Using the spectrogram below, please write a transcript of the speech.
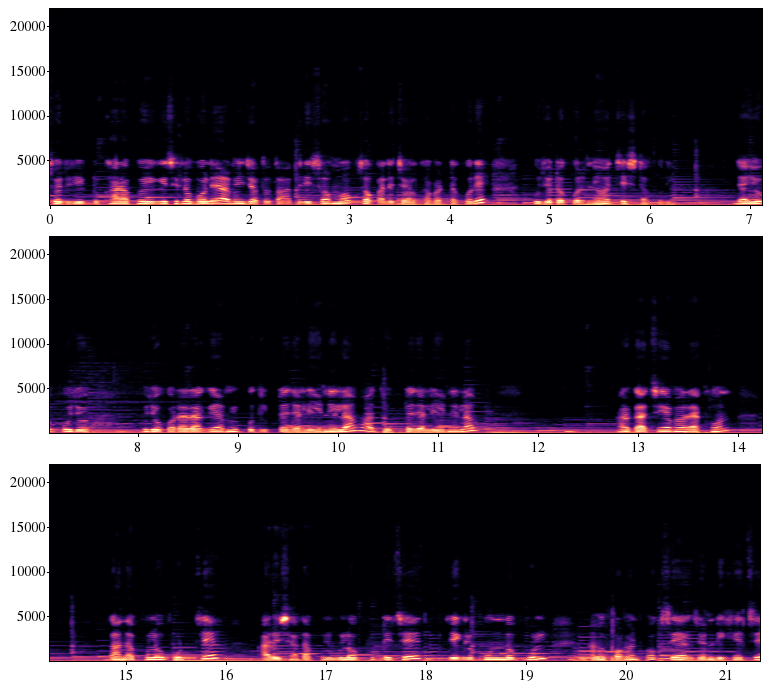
শরীর একটু খারাপ হয়ে গেছিল বলে আমি যত তাড়াতাড়ি সম্ভব সকালে জলখাবারটা করে পুজোটা করে নেওয়ার চেষ্টা করি। যাই হোক, পুজো পুজো করার আগে আমি প্রদীপটা জ্বালিয়ে নিলাম আর ধূপটা জ্বালিয়ে নিলাম। আর গাছে আমার এখন গাঁদা ফুলও ফুটছে আর ওই সাদা ফুলগুলো ফুটেছে। যেগুলো কুন্দ ফুল আমি কমেন্ট বক্সে একজন লিখেছে,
